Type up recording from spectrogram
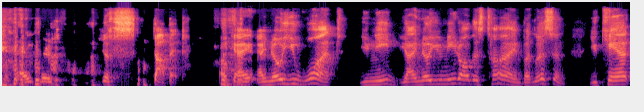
Okay? just stop it. Okay. I know you want, you need, I know you need all this time, but listen, you can't,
